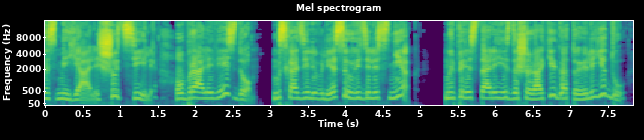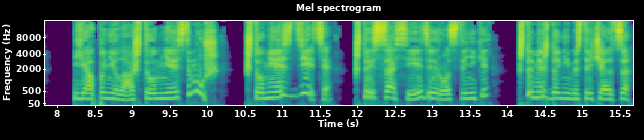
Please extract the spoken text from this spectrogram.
Мы смеялись, шутили, убрали весь дом. Мы сходили в лес и увидели снег. Мы перестали есть дошираки и готовили еду. Я поняла, что у меня есть муж, что у меня есть дети, что есть соседи и родственники, что между ними встречаются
